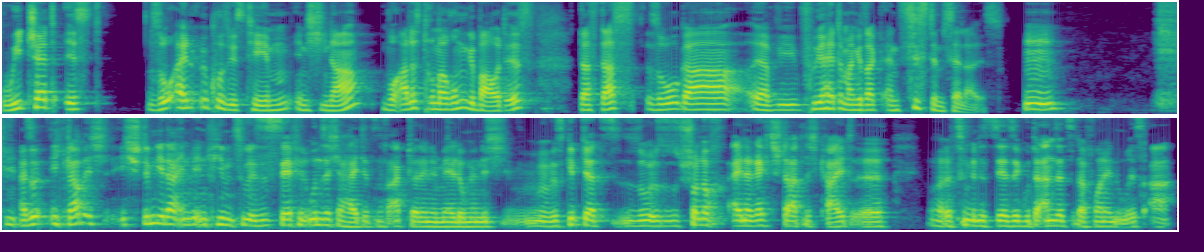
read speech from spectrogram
WeChat ist so ein Ökosystem in China, wo alles drumherum gebaut ist, dass das sogar, ja, wie früher hätte man gesagt, ein System Seller ist. Hm. Also ich glaube, ich, ich stimme dir da in, in vielem zu. Es ist sehr viel Unsicherheit jetzt noch aktuell in den Meldungen. Ich, es gibt ja so, so schon noch eine Rechtsstaatlichkeit äh, oder zumindest sehr, sehr gute Ansätze davon in den USA.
